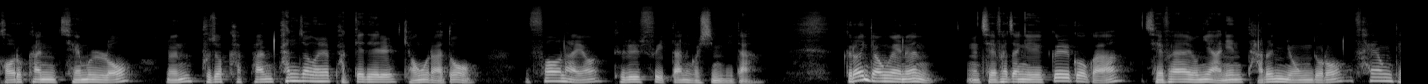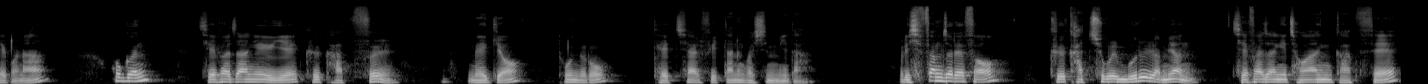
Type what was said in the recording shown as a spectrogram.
거룩한 제물로는 부적합한 판정을 받게 될 경우라도 서원하여 드릴 수 있다는 것입니다. 그런 경우에는 제사장에게 끌고 가 제사용이 아닌 다른 용도로 사용되거나 혹은 제사장에 의해 그 값을 매겨 돈으로 대체할 수 있다는 것입니다. 우리 13절에서 그 가축을 물으려면 제사장이 정한 값에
